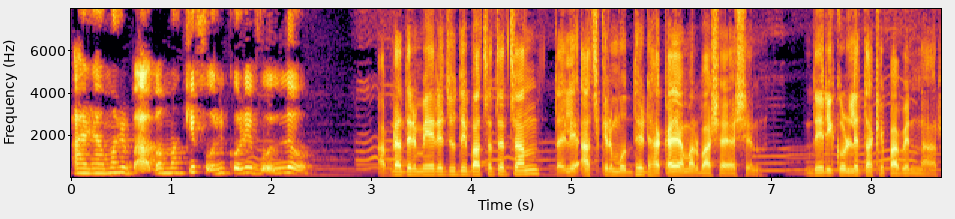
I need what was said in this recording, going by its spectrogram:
আর আমার বাবা মাকে ফোন করে বলল, আপনাদের মেয়েরে যদি বাঁচাতে চান, তাইলে আজকের মধ্যে ঢাকায় আমার বাসায় আসেন। দেরি করলে তাকে পাবেন না আর।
